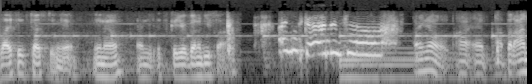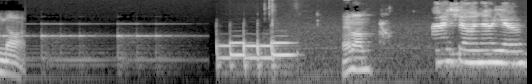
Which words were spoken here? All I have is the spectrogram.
Life is testing you, you know, and it's you're gonna be fine. I'm scared to kill. I know, I, am, but I'm not. Hey, mom. Hi, Sian. How are you?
